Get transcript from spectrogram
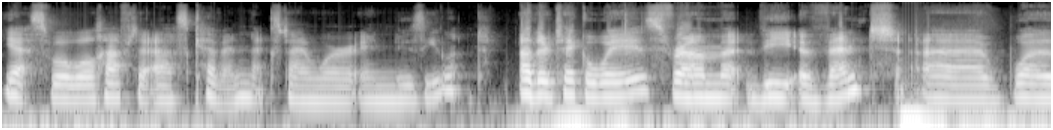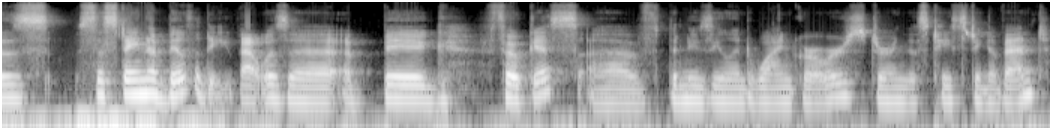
Yes, well, we'll have to ask Kevin next time we're in New Zealand. Other takeaways from the event uh, was sustainability. That was a, a big focus of the New Zealand wine growers during this tasting event.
